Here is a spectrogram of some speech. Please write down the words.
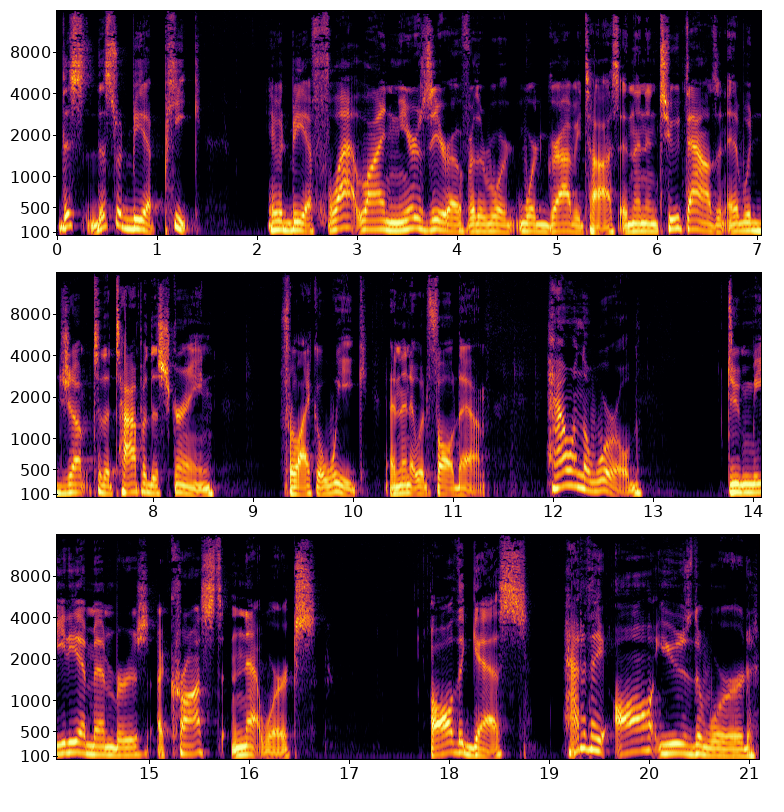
this this would be a peak. It would be a flat line near zero for the word, word gravitas and then in 2000 it would jump to the top of the screen for like a week and then it would fall down. How in the world do media members across networks all the guests, how do they all use the word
